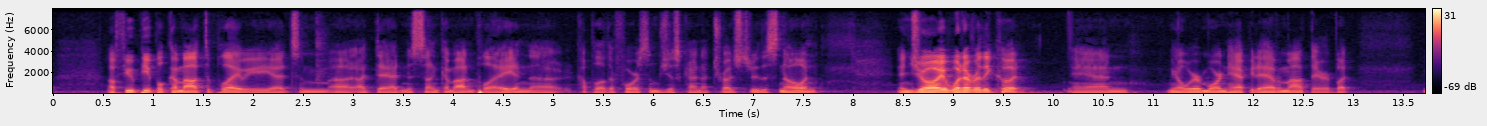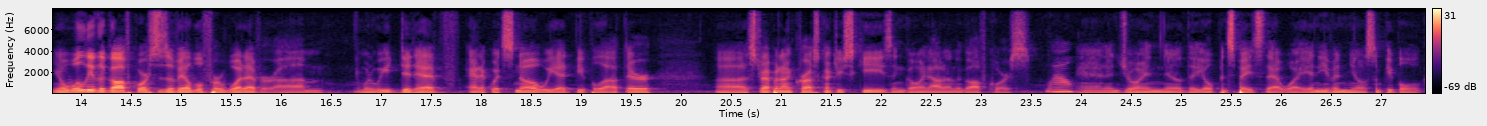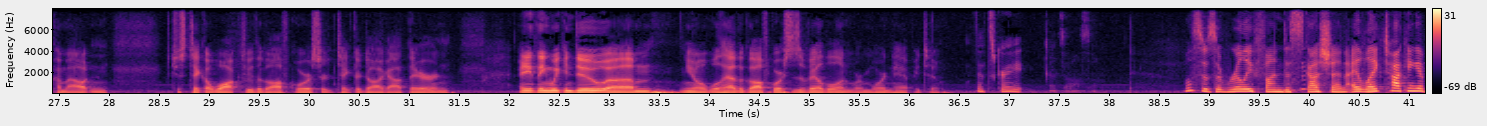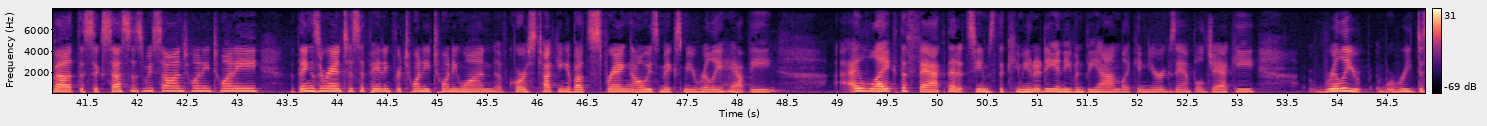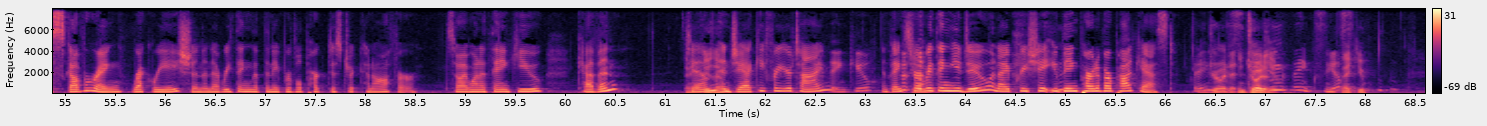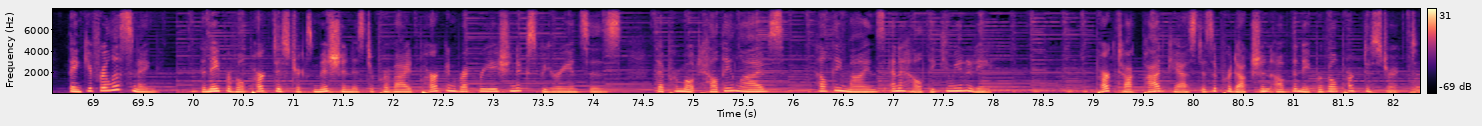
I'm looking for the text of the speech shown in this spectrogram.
a few people come out to play. We had some uh, a dad and his son come out and play, and uh, a couple other foursomes just kind of trudge through the snow and enjoy whatever they could. And you know, we were more than happy to have them out there. But you know, we'll leave the golf courses available for whatever. Um, when we did have adequate snow, we had people out there uh, strapping on cross country skis and going out on the golf course Wow. and enjoying you know the open space that way. And even you know some people come out and just take a walk through the golf course or take their dog out there and anything we can do. Um, you know, we'll have the golf courses available, and we're more than happy to. That's great. That's awesome. Well, this was a really fun discussion. I like talking about the successes we saw in 2020, the things we're anticipating for 2021. Of course, talking about spring always makes me really happy. I like the fact that it seems the community and even beyond, like in your example, Jackie, really rediscovering recreation and everything that the Naperville Park District can offer. So I want to thank you, Kevin, Thank Tim, you, and Jackie for your time. Thank you. And thanks for everything you do. And I appreciate you being part of our podcast. Thanks. Enjoyed it. Enjoyed Thank it. you. Thanks. Yes. Thank you. Thank you for listening. The Naperville Park District's mission is to provide park and recreation experiences that promote healthy lives, healthy minds, and a healthy community. Park Talk Podcast is a production of the Naperville Park District.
